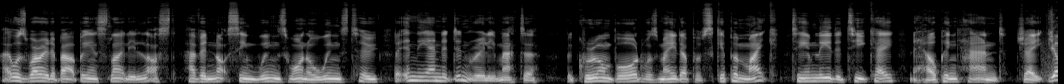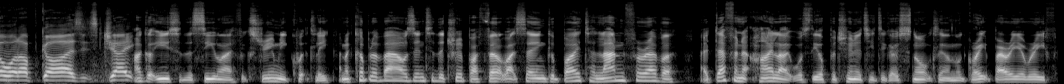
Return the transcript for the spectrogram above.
I was worried about being slightly lost, having not seen Wings 1 or Wings 2, but in the end it didn't really matter. The crew on board was made up of skipper Mike, team leader TK, and a helping hand, Jake. Yo, what up, guys? It's Jake. I got used to the sea life extremely quickly, and a couple of hours into the trip, I felt like saying goodbye to land forever. A definite highlight was the opportunity to go snorkeling on the Great Barrier Reef.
